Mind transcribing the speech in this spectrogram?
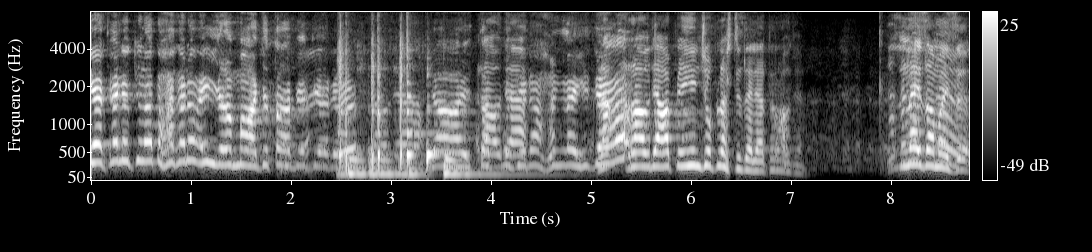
एकाने तुला भागानं हिला माझ्या ताब्यात दे रे. राहू द्या. पुदिना हाणला रा- हिजा राहू द्या आपले इंचोप्लास्टी झाले आता राहू द्या. नाही जमायचं.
